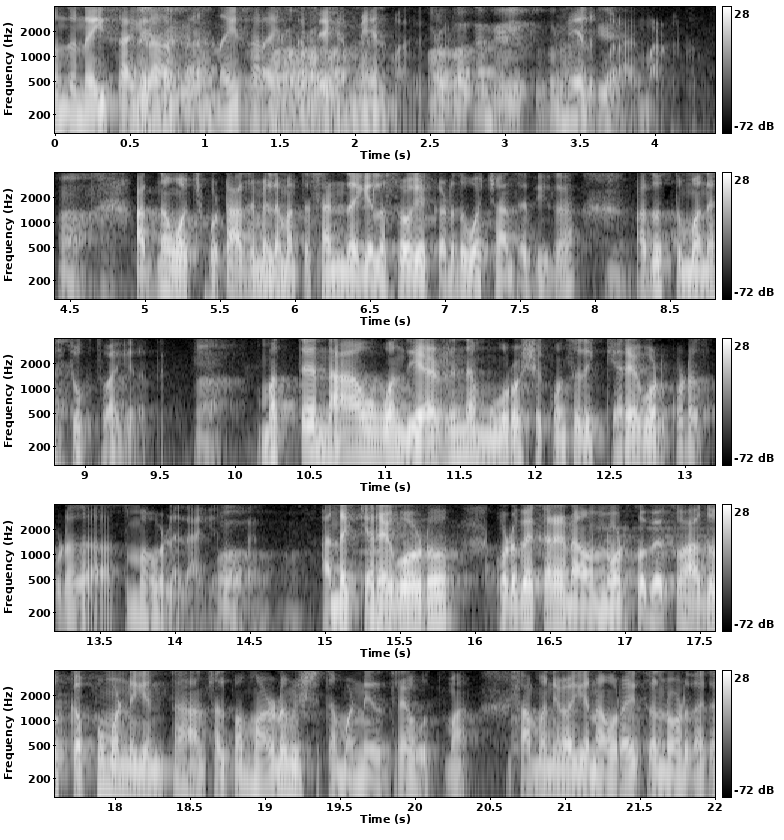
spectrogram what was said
ಒಂದು ನೈಸ್ ಆಗಿರೋ ಅಂತ ನೈಸರ ಅಂತ ಬೇಗ ಮೇಲ್ಭಾಗ ಮೇಲ್ಗೆ ಬರಾಗ ಮಾಡಬೇಕು. ಅದನ್ನ ಒಚ್ಬಿಟ್ಟು ಅದ್ರ ಮೇಲೆ ಮತ್ತೆ ಸಣ್ಣದಾಗೆಲ್ಲ ಸೋಗೆ ಕಡ್ದು ಒಚ್ಚ ಅಂತದಿಲ್ಲ ಅದು ತುಂಬಾ ಸೂಕ್ತವಾಗಿರುತ್ತೆ. ಮತ್ತೆ ನಾವು ಒಂದು ಎರಡರಿಂದ ಮೂರು ವರ್ಷಕ್ಕೆ ಒಂದ್ಸತಿ ಕೆರೆಗೋಡು ಕೊಡೋದು ಕೂಡ ತುಂಬ ಒಳ್ಳೆಯದಾಗಿರುತ್ತೆ ಅಂದರೆ ಕೆರೆಗೋಡು ಕೊಡಬೇಕಾದ್ರೆ ನಾವು ನೋಡ್ಕೋಬೇಕು. ಅದು ಕಪ್ಪು ಮಣ್ಣಿಗಿಂತ ಒಂದು ಸ್ವಲ್ಪ ಮರಳು ಮಿಶ್ರಿತ ಮಣ್ಣಿರಿದ್ರೆ ಉತ್ತಮ. ಸಾಮಾನ್ಯವಾಗಿ ನಾವು ರೈತರಲ್ಲಿ ನೋಡಿದಾಗ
